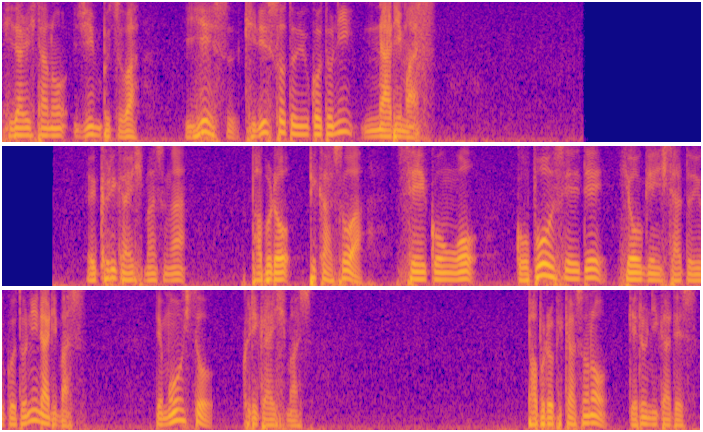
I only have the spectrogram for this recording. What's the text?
左下の人物はイエス・キリストということになります。繰り返しますがパブロ・ピカソは聖魂を五芒星で表現したということになります。でもう一度繰り返します。パブロ・ピカソのゲルニカです。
